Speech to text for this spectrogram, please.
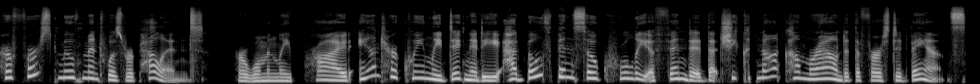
Her first movement was repellent. Her womanly pride and her queenly dignity had both been so cruelly offended that she could not come round at the first advance.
